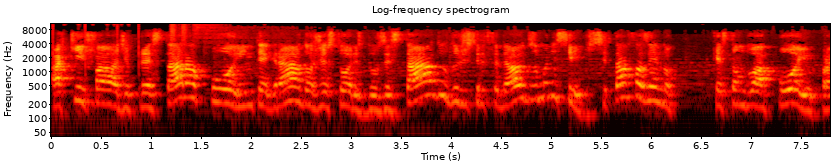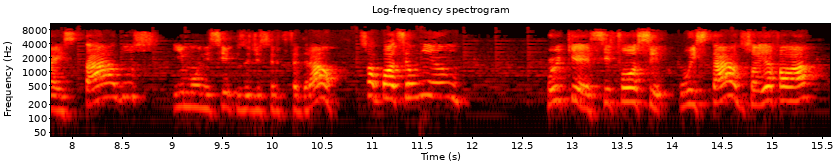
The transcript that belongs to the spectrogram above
Aqui fala de prestar apoio integrado aos gestores dos estados, do Distrito Federal e dos municípios. Se está fazendo questão do apoio para estados e municípios e Distrito Federal, só pode ser União. Porque se fosse o estado, só ia falar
